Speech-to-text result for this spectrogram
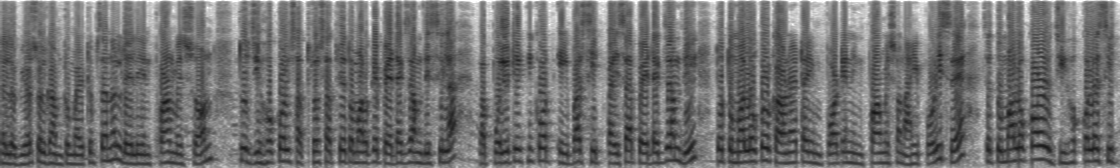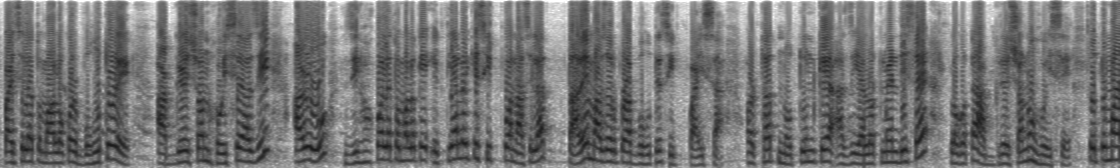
Hello' viewers welcome to my YouTube channel daily information তো যিসকল ছাত্ৰ ছাত্ৰীয়ে তোমালোকে পেট এক্সাম দিছিলা বা পলিটেকনিকত এইবাৰ ছিট পাইছা পেট এক্সাম দি তো তোমালোকৰ কাৰণে এটা ইম্পৰ্টেণ্ট ইনফৰমেশ্যন আহি পৰিছে যে তোমালোকৰ যিসকলে ছিট পাইছিলা তোমালোকৰ বহুতৰে আপগ্ৰেডেশ্যন হৈছে আজি আৰু যিসকলে তোমালোকে এতিয়ালৈকে ছিট পোৱা নাছিলা তাৰে মাজৰ পৰা বহুতে ছিট পাইছা। অৰ্থাৎ নতুনকৈ আজি এলটমেণ্ট দিছে লগতে আপগ্ৰেডেশ্যনো হৈছে। তো তোমাৰ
